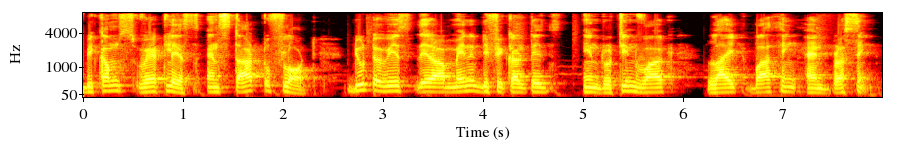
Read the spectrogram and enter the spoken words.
becomes weightless and start to float, due to which there are many difficulties in routine work like bathing and brushing.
